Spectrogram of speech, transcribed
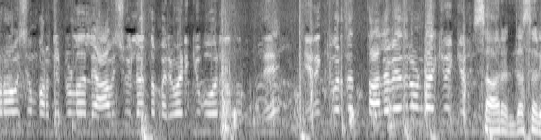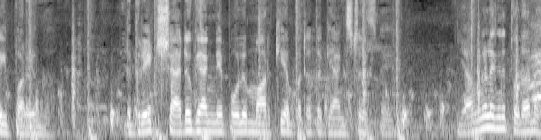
പ്രാവശ്യം പറഞ്ഞിട്ടുള്ളതല്ലേ ആവശ്യമില്ലാത്ത പരിപാടിക്ക് പോരുന്നു ദേ, എനിക്ക് വെറുതെ തലവേദന ഉണ്ടാക്കി വെക്കും സാർ എന്താ സാർ ഈ പറയുന്നത്? ദ ഗ്രേറ്റ് ഷാഡോ ഗാങ്ങിനെ പോലും മാർക്ക് ചെയ്യാൻ പറ്റാത്ത ഗാങ്സ്റ്റേഴ്സിനെ ഞങ്ങൾ എങ്ങനെ തൊടാനാ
